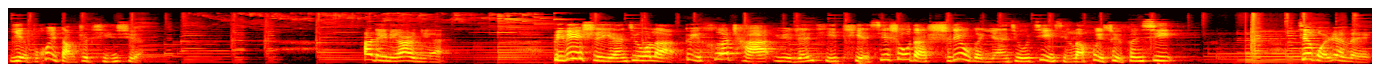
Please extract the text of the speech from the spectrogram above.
也不会导致贫血。二零零二年，比利时研究了对喝茶与人体铁吸收的十六个研究进行了荟萃分析，结果认为，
